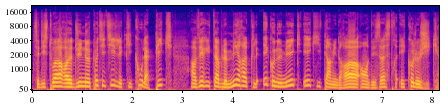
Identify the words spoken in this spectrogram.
C'est l'histoire d'une petite île qui coule à pic un véritable miracle économique et qui terminera en désastre écologique.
